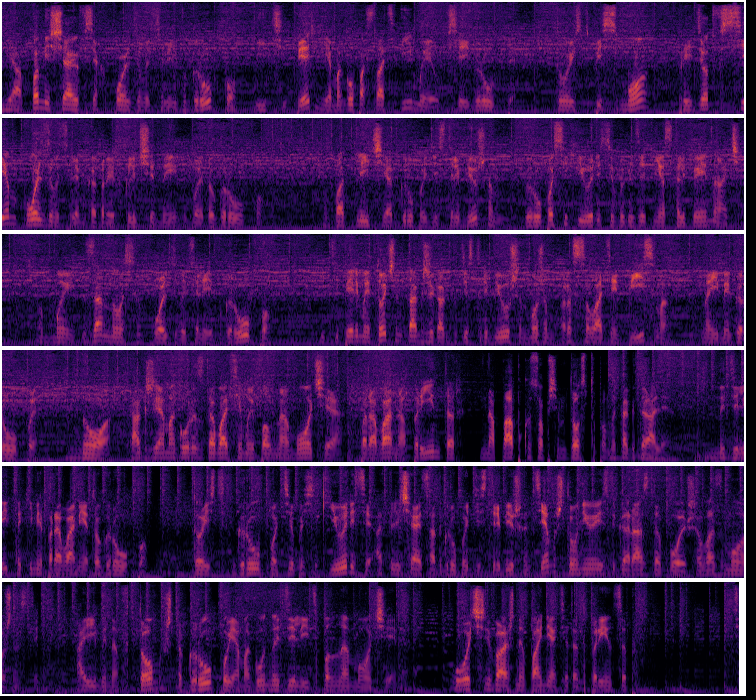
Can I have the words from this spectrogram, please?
Я помещаю всех пользователей в группу, и теперь я могу послать имейл всей группе. То есть письмо придет всем пользователям, которые включены в эту группу. В отличие от группы Distribution, группа Security выглядит несколько иначе. Мы заносим пользователей в группу, и теперь мы точно так же, как в Distribution, можем рассылать им письма на имя группы. Но также я могу раздавать им и полномочия, права на принтер, на папку с общим доступом и так далее. Наделить такими правами эту группу. То есть группа типа Security отличается от группы Distribution тем, что у нее есть гораздо больше возможностей. А именно в том, что группу я могу наделить полномочиями. Очень важно понять этот принцип,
